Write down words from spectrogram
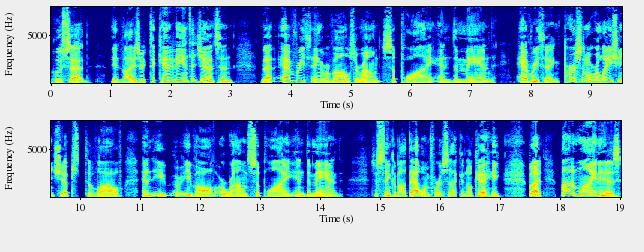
who said, the advisor to Kennedy and to Johnson, that everything revolves around supply and demand everything. Personal relationships devolve and evolve around supply and demand. Just think about that one for a second, okay? But bottom line is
